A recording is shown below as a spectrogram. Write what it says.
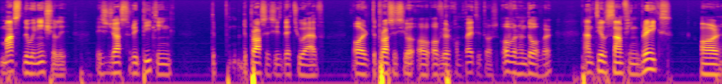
must do initially is just repeating the the processes that you have or the process of, of your competitors over and over until something breaks or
